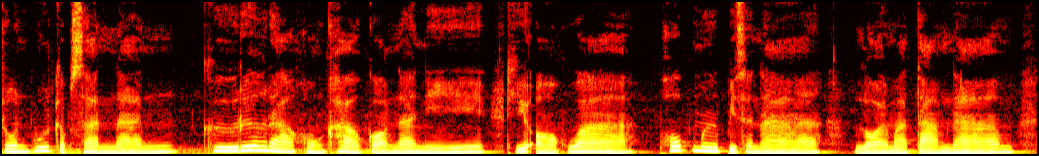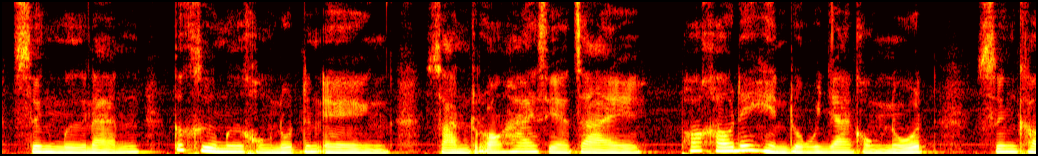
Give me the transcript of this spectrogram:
ชนพูดกับซันนั้น คือเรื่องราวของข่าวก่อนหน้านี้ ที่ออกว่าพบมือปริศนาลอยมาตามน้ำซึ่งมือนั้นก็คือมือของนุชนั่นเองซันร้องไห้เสียใจ เพราะเขาได้เห็นดวงวิญญาณของนุชซึ่งเขา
